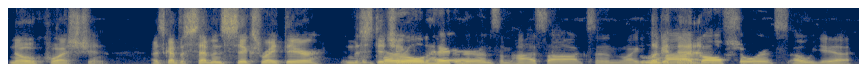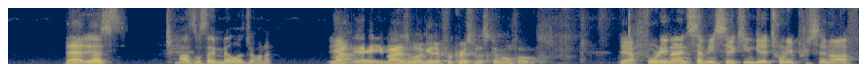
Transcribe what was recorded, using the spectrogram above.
no question it's got the seven six right there in the Some stitching curled hair and some high socks and like Look at high that. golf shorts. Oh yeah, that that's- might as well say millage on it. Yeah yeah, you might as well get it for Christmas. Come on, folks. Yeah, forty nine seventy six. You can get it twenty percent off.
